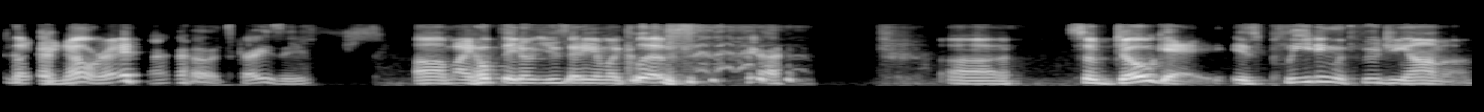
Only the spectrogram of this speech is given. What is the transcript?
She's like, "I know, right?" I know it's crazy. Um, I hope they don't use any of my clips. Yeah. Uh, so Doge is pleading with Fujiyama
